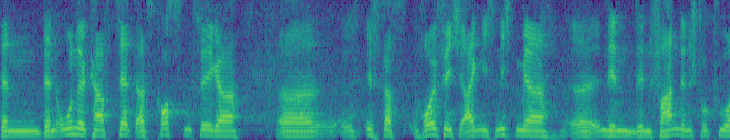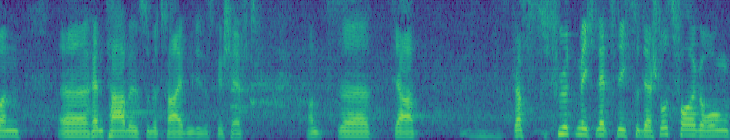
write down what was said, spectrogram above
Denn, denn ohne Kfz als Kostenträger ist, ist das häufig eigentlich nicht mehr äh, in den, den vorhandenen Strukturen äh, rentabel zu betreiben, dieses Geschäft. Und äh, ja, das führt mich letztlich zu der Schlussfolgerung,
